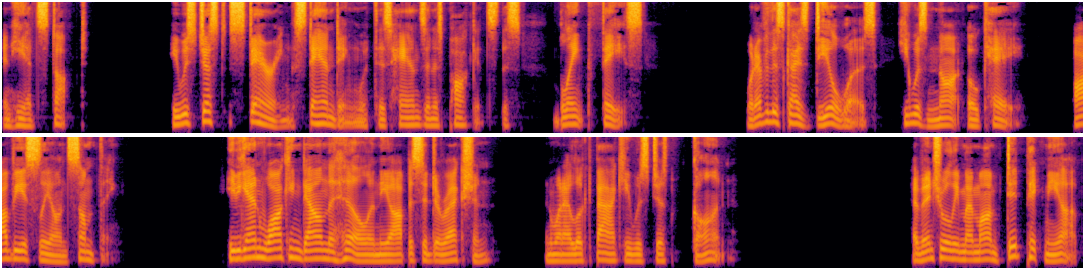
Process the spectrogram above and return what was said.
and he had stopped. He was just staring, standing with his hands in his pockets, this blank face. Whatever this guy's deal was, he was not okay, obviously on something. He began walking down the hill in the opposite direction, and when I looked back, he was just gone. Eventually, my mom did pick me up.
